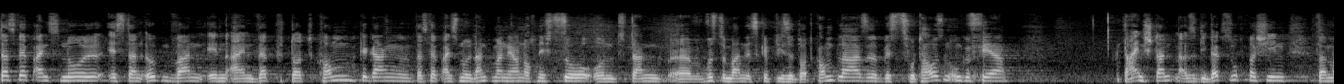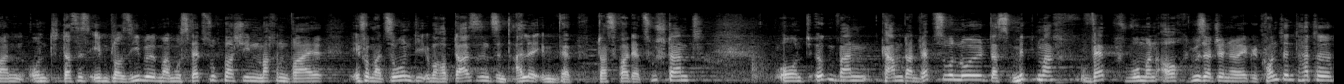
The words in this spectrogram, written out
Das Web 1.0 ist dann irgendwann in ein Web.com gegangen. Das Web 1.0 nannte man ja noch nicht so. Und dann äh, wusste man, es gibt diese .com-Blase bis 2000 ungefähr. Da entstanden also die Websuchmaschinen, wenn man, und das ist eben plausibel, man muss Websuchmaschinen machen, weil Informationen, die überhaupt da sind, sind alle im Web. Das war der Zustand. Und irgendwann kam dann Web 2.0, das Mitmach-Web, wo man auch User-Generated Content hatte.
